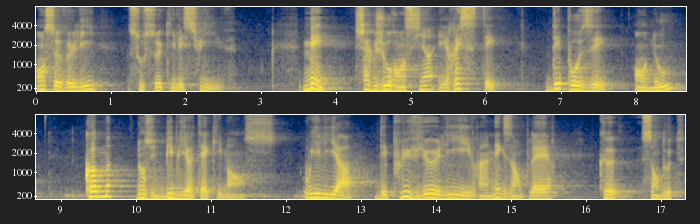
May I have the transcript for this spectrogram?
ensevelis sous ceux qui les suivent. Mais chaque jour ancien est resté, déposé en nous, comme dans une bibliothèque immense, où il y a des plus vieux livres, un exemplaire que sans doute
